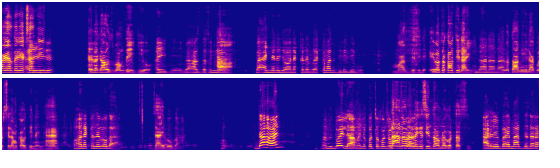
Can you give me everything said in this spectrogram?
টাকা এলতারি এক চালতি যে হেবে গাউস বাম দেই কিও এই যে আজ দা শুন না বা আইনা রে যখন একটা দেবো একটা মাঝে দিলে দেবো মাছ দিয়ে দিলে। এবার তো কাউতি নাই? না না না। এবার তো আমি না করছিলাম কাউতি নাই হ্যাঁ? ওখানে একটা দেবো গা। যাইবো গা। দেখেন আমি বইলাম মানে কতক্ষণ না যাওয়ার? লেগে চিন্তা ভাবনা করতেছি। আরে ভাই মাছ দে তারা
